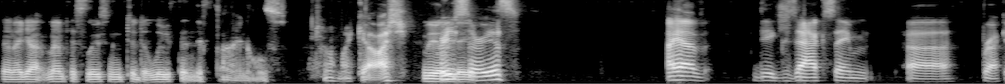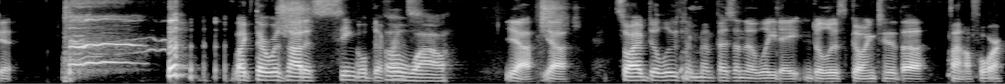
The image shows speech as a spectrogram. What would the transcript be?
Then I got Memphis losing to Duluth in the finals. Oh my gosh. The Are you day. serious? I have the exact same uh, bracket. like there was not a single difference. Oh wow. Yeah, yeah. So I have Duluth and Memphis in the Elite Eight, and Duluth going to the Final Four.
